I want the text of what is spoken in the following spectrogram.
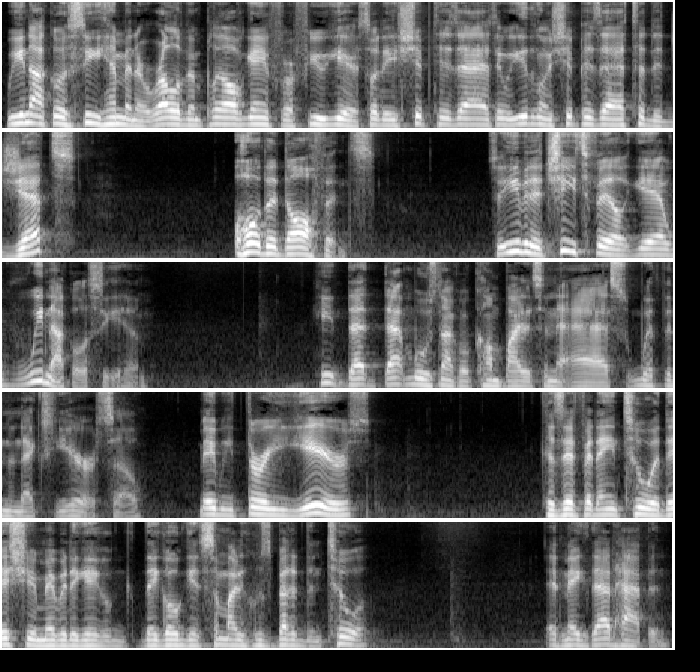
We're not gonna see him in a relevant playoff game for a few years. So they shipped his ass. They were either gonna ship his ass to the Jets or the Dolphins. So even the Chiefs feel, yeah, we're not gonna see him. He that that move's not gonna come bite us in the ass within the next year or so, maybe three years. Because if it ain't Tua this year, maybe they go, they go get somebody who's better than Tua and make that happen.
